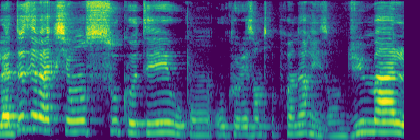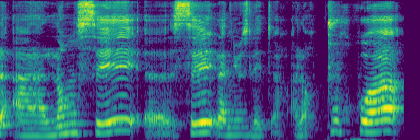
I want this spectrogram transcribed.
La deuxième action sous-côté ou, que les entrepreneurs ils ont du mal à lancer, euh, c'est la newsletter. Alors pourquoi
